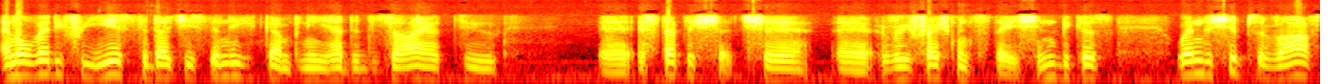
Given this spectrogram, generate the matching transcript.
And already for years, the Dutch East India Company had a desire to uh, establish such a, a, refreshment station because when the ships arrived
